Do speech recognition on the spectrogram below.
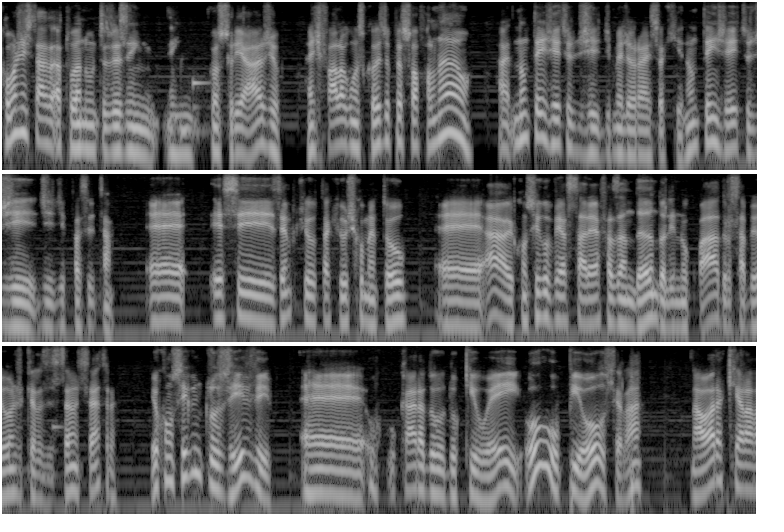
como a gente está atuando muitas vezes em, em, construir ágil, a gente fala algumas coisas e o pessoal fala: não, não tem jeito de, de melhorar isso aqui, não tem jeito de, de, de facilitar. É, esse exemplo que o Takeuchi comentou, é, ah, eu consigo ver as tarefas andando ali no quadro, saber onde que elas estão, etc. Eu consigo, inclusive, é, o, o, cara do, do QA, ou o PO, sei lá, na hora que, ela,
